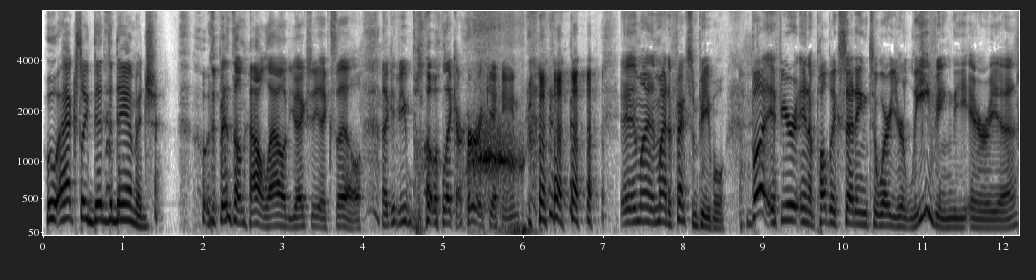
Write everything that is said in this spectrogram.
who actually did the damage. It depends on how loud you actually exhale. Like if you blow like a hurricane, it might it might affect some people. But if you're in a public setting to where you're leaving the area,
